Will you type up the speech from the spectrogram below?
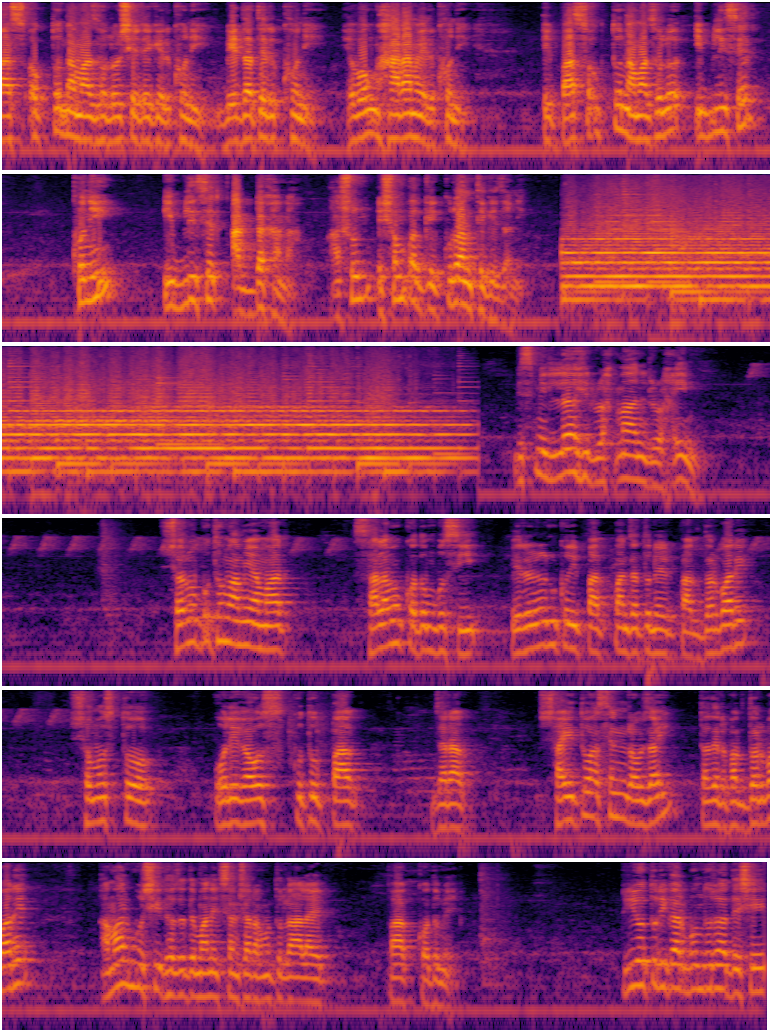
পাঁচ অক্ত নামাজ হলো সেরেকের খনি, বেদাতের খনি এবং হারামের খনি। এই পাঁচ অক্ত নামাজ হলো ইবলিসের খনি, ইবলিসের আড্ডাখানা। আসুন এ সম্পর্কে কোরআন থেকে জানি। বিসমিল্লাহির রহমান রহিম। সর্বপ্রথম আমি আমার সালাম ও কদম বসি প্রেরণ করি পাক পাঞ্জাতনের পাক দরবারে। সমস্ত অলিগাউস কুতুব পাক যারা সাহিত্য আছেন রওজাই, তাদের পাক দরবারে আমার মুর্শিদ হজরত মানিক শামসা রহমতুল্লাহ আলাইয়ের পাক কদমে। প্রিয় তরিকার বন্ধুরা, দেশে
